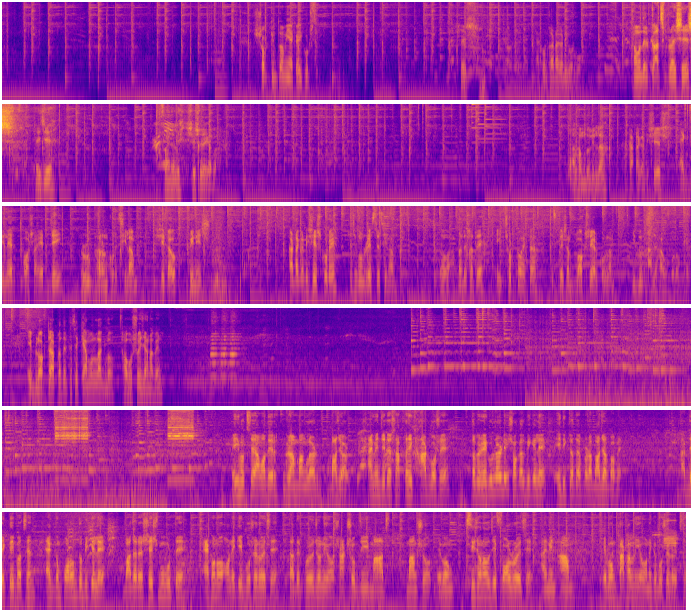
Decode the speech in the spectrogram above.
সব কিন্তু আমি একাই করছি। শেষ। এখন কাটাকাটি করব। আমাদের কাজ প্রায় শেষ। এই যে ফাইনালি শেষ হয়ে গেল। আলহামদুলিল্লাহ, কাটাকাটি শেষ। একদিনের কষায়ের যেই রূপ ধারণ করেছিলাম, সেটাও ফিনিশ কাটাকাটি শেষ করে কিছুক্ষণ রেস্টে ছিলাম। তো আপনাদের সাথে এই ছোট্ট একটা স্পেশাল ব্লগ শেয়ার করলাম ঈদুল আজহা উপলক্ষে। এই ব্লগটা আপনাদের কাছে কেমন লাগল অবশ্যই জানাবেন। এই হচ্ছে আমাদের গ্রাম বাংলার বাজার। আই মিন যেটা সাপ্তাহিক হাট বসে, তবে রেগুলারলি সকাল বিকেলে এই দিকটাতে আপনারা বাজার পাবেন। আর দেখতেই পাচ্ছেন, একদম পরন্ত বিকেলে বাজারের শেষ মুহূর্তে এখনও অনেকেই বসে রয়েছে। তাদের প্রয়োজনীয় শাকসবজি, মাছ, মাংস এবং সিজনাল যে ফল রয়েছে আই মিন আম এবং কাঁঠাল নিয়েও অনেকে বসে রয়েছে।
